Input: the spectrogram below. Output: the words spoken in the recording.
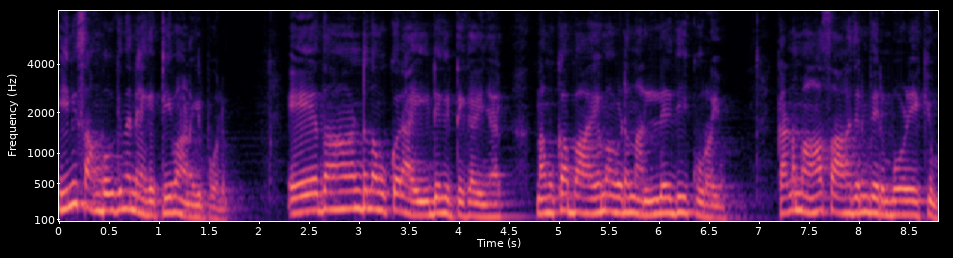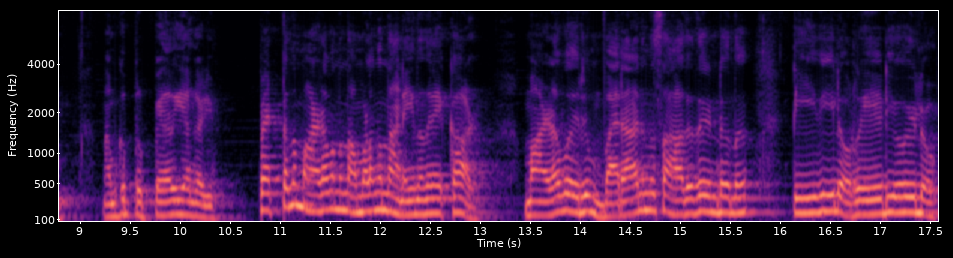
ഇനി സംഭവിക്കുന്ന നെഗറ്റീവ് ആണെങ്കിൽ പോലും ഏതാണ്ട് നമുക്കൊരു ഐഡിയ കിട്ടിക്കഴിഞ്ഞാൽ നമുക്ക് ആ ഭയം അവിടെ നല്ല രീതിയിൽ കുറയും. കാരണം ആ സാഹചര്യം വരുമ്പോഴേക്കും നമുക്ക് പ്രിപ്പയർ ചെയ്യാൻ കഴിയും. പെട്ടെന്ന് മഴ വന്ന് നമ്മളങ്ങ് നനയുന്നതിനേക്കാൾ മഴ വരും വരാനൊന്ന് സാധ്യതയുണ്ടെന്ന് ടി വിയിലോ റേഡിയോയിലോ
